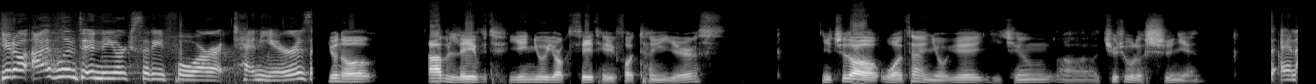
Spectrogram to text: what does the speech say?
You know, I've lived in New York City for 10 years, You know, I've lived in New York City for ten years. 你知道我在纽约已经呃居住了十年 and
